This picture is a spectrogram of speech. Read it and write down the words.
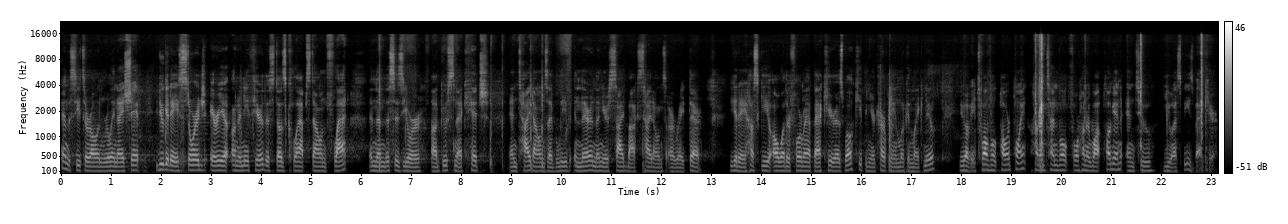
And the seats are all in really nice shape. You do get a storage area underneath here. This does collapse down flat. And then this is your uh, gooseneck hitch and tie downs, I believe, in there. And then your side box tie downs are right there. You get a Husky all-weather floor mat back here as well, keeping your carpeting looking like new. You have a 12 volt power point, 110 volt, 400 watt plug-in, and two USBs back here.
